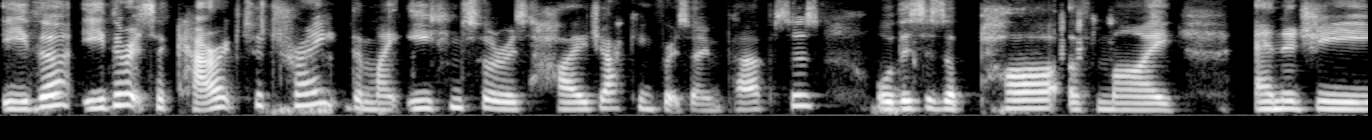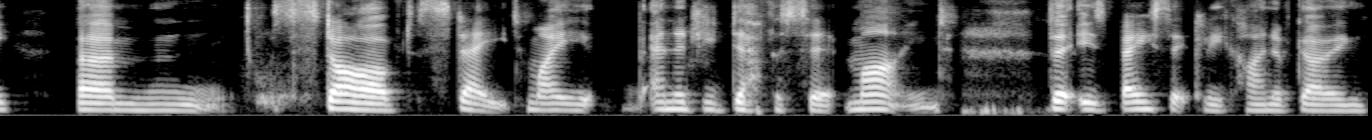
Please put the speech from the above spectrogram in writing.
either either it's a character trait that my eating disorder is hijacking for its own purposes or this is a part of my energy um, starved state, my energy deficit mind, that is basically kind of going,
